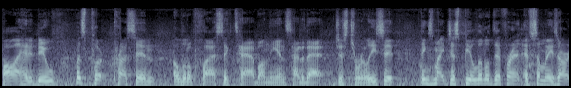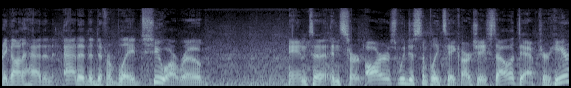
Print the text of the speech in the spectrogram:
All I had to do was put press in a little plastic tab on the inside of that just to release it. Things might just be a little different if somebody's already gone ahead and added a different blade to our Rogue. And to insert ours, we just simply take our J-style adapter here.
